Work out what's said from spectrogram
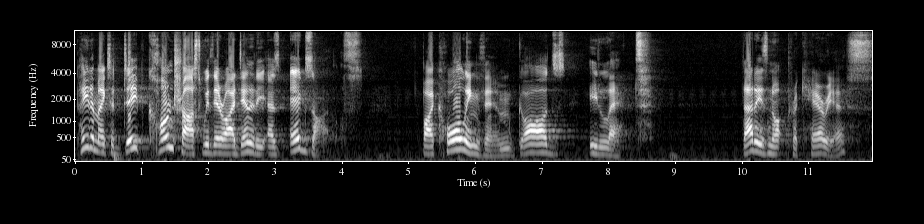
Peter makes a deep contrast with their identity as exiles by calling them God's elect. That is not precarious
